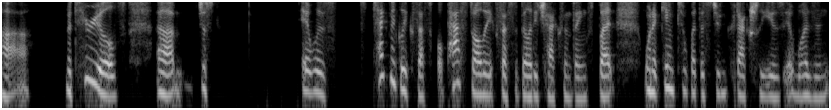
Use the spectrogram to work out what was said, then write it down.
uh, materials um, just it was technically accessible past all the accessibility checks and things but when it came to what the student could actually use it wasn't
